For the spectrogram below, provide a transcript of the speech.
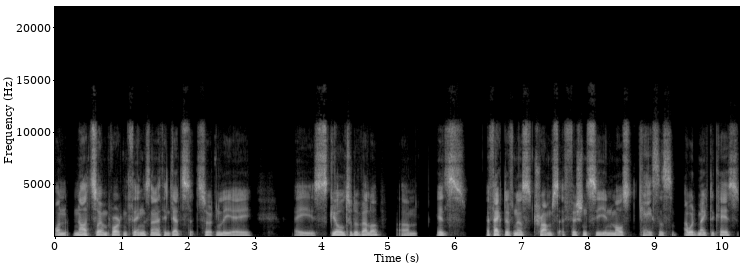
on not so important things. And I think that's certainly a a skill to develop. Um, it's effectiveness trumps efficiency in most cases. I would make the case,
